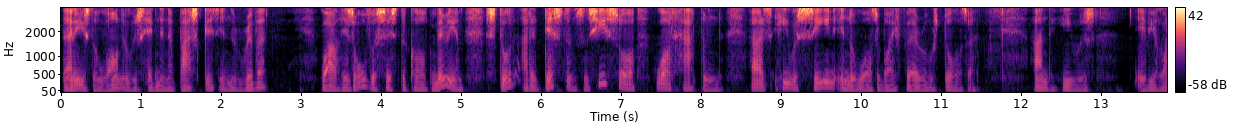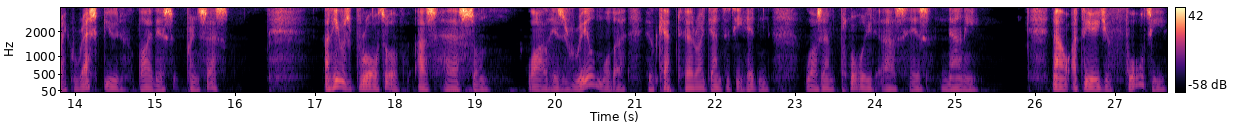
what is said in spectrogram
Then he's the one who was hidden in a basket in the river, while his older sister called Miriam stood at a distance and she saw what happened as he was seen in the water by Pharaoh's daughter. And he was, if you like, rescued by this princess. And he was brought up as her son, while his real mother, who kept her identity hidden, was employed as his nanny. Now, at the age of 40,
